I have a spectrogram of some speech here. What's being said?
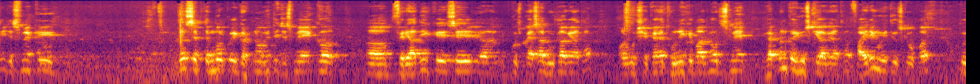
थी जिसमें कि 10 सितंबर को एक घटना हुई थी जिसमें एक फिरियादी के से कुछ पैसा लूटा गया था और वो शिकायत होने के बाद में और उसमें वेपन का यूज़ किया गया था फायरिंग हुई थी उसके ऊपर। तो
